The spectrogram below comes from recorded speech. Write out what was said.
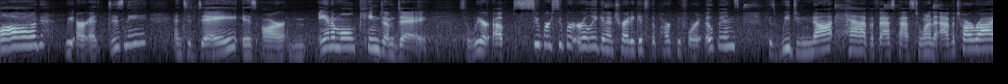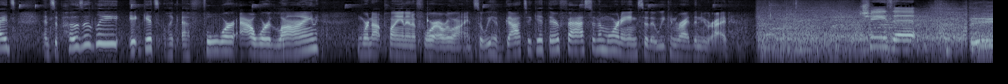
Vlog. We are at Disney and today is our Animal Kingdom Day. So we are up super, super early, gonna try to get to the park before it opens because we do not have a fast pass to one of the Avatar rides and supposedly it gets like a four hour line. We're not playing in a four hour line. So we have got to get there fast in the morning so that we can ride the new ride. Cheese it. Big man.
